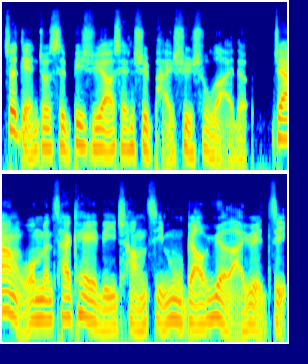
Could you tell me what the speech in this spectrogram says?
这点就是必须要先去排序出来的，这样我们才可以离长期目标越来越近。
